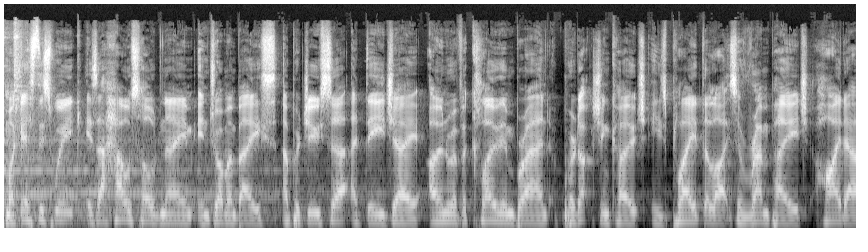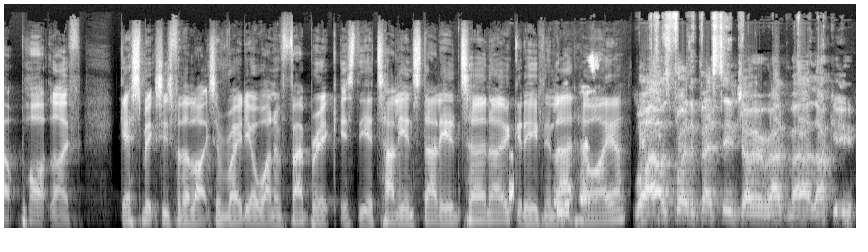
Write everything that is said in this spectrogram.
My guest this week is a household name in drum and bass, a producer, a DJ, owner of a clothing brand, production coach. He's played the likes of Rampage, Hideout, Parklife, guest mixes for the likes of Radio 1 and Fabric. It's the Italian stallion Turno. Good evening, lad. How are you? Well, that was probably the best intro I ever had, man. Like you.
